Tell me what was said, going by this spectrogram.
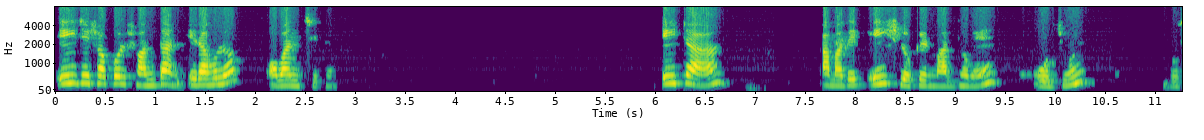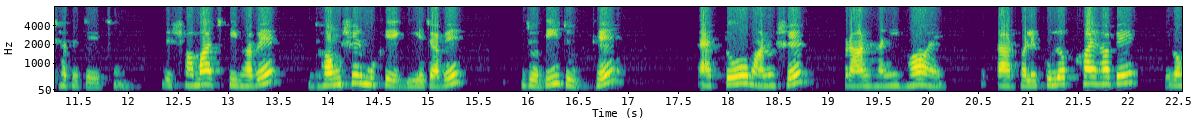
এই যে সকল সন্তান, এরা হলো অবাঞ্ছিত। এইটা আমাদের এই শ্লোকের মাধ্যমে অর্জুন বোঝাতে চেয়েছেন যে সমাজ কীভাবে ধ্বংসের মুখে এগিয়ে যাবে যদি যুদ্ধে এত মানুষের প্রাণহানি হয়। তার ফলে কুলক্ষয় হবে এবং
